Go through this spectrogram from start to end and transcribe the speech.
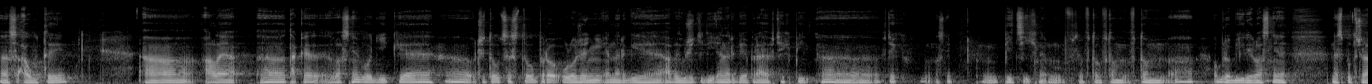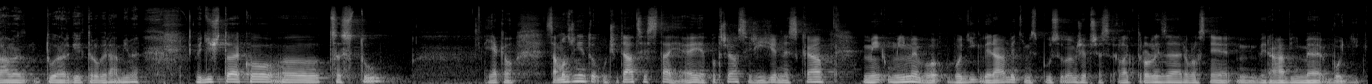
s auty. Ale také vlastně vodík je určitou cestou pro uložení energie a využití té energie právě v těch, pí, v těch vlastně pících, v tom, v, tom, v tom období, kdy vlastně nespotřebáváme tu energii, kterou vyrábíme. Vidíš to jako cestu jako, samozřejmě to určitá cesta je, je potřeba si říct, že dneska my umíme vodík vyrábět tím způsobem, že přes elektrolyzér vlastně vyrábíme vodík.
